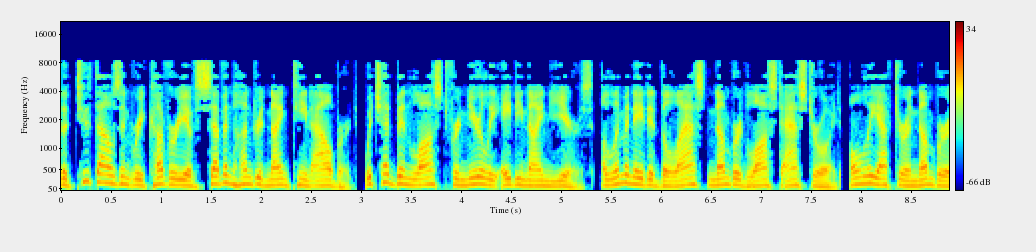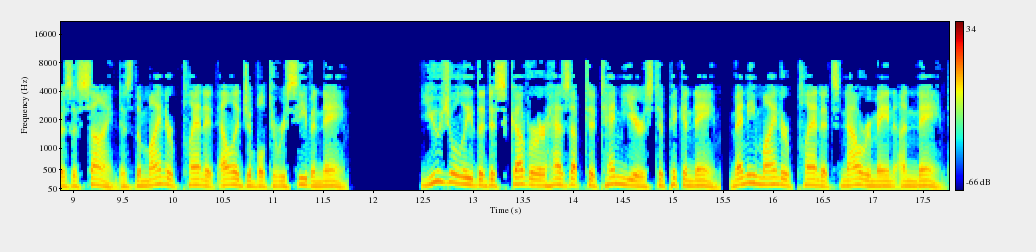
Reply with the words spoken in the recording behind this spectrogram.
The 2000 recovery of 719 Albert, which had been lost for nearly 89 years, eliminated the last numbered lost asteroid, only after a number is assigned is the minor planet eligible to receive a name. Usually the discoverer has up to 10 years to pick a name, many minor planets now remain unnamed.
